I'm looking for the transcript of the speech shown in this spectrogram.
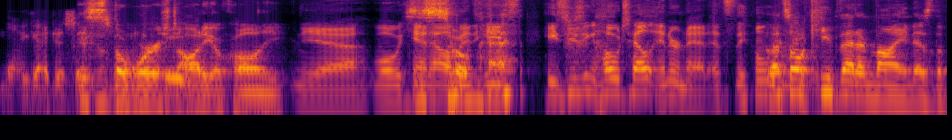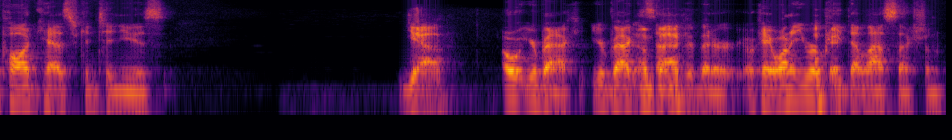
like I just This is so the worst food. audio quality. Yeah. Well, we can't help so it. He's bad. he's using hotel internet. It's the only. Let's all keep that in mind as the podcast continues. Yeah, Oh, you're back. You're back. I'm back? a bit better. Okay, why don't you repeat Okay. that last section?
